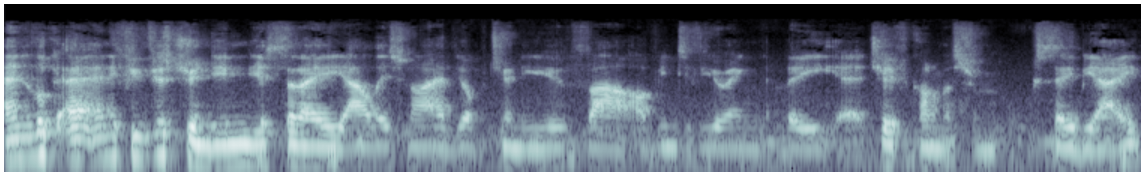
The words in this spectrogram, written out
And look, and if you've just tuned in yesterday, Alice and I had the opportunity of, uh, of interviewing the uh, chief economist from CBA.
